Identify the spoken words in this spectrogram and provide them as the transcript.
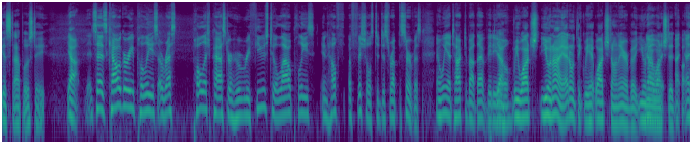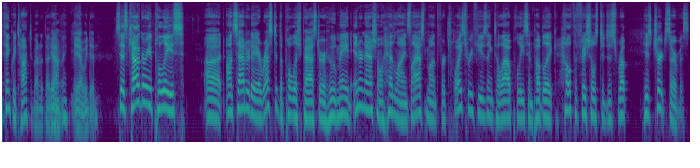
Gestapo state. Yeah. It says Calgary police arrest Polish pastor who refused to allow police and health officials to disrupt the service. And we had talked about that video. Yeah. We watched you and I. I don't think we watched it on air, but you and I No, when watched it. I, I think we talked about it though, yeah. didn't we? Yeah, we did. says Calgary police uh, on Saturday arrested the Polish pastor who made international headlines last month for twice refusing to allow police and public health officials to disrupt his church service.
